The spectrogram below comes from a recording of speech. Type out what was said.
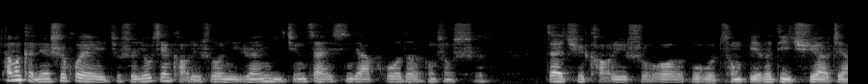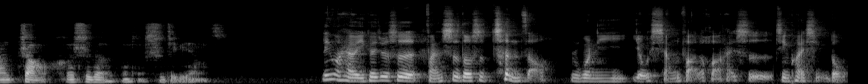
他们肯定是会就是优先考虑说你人已经在新加坡的工程师，再去考虑说我我从别的地区啊这样找合适的工程师这个样子。另外还有一个就是凡事都是趁早，如果你有想法的话，还是尽快行动。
